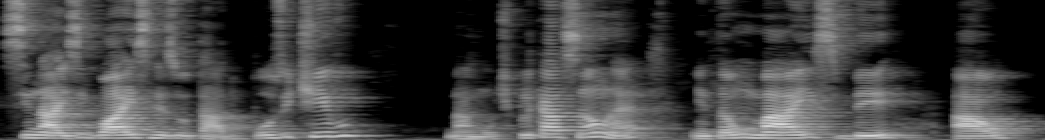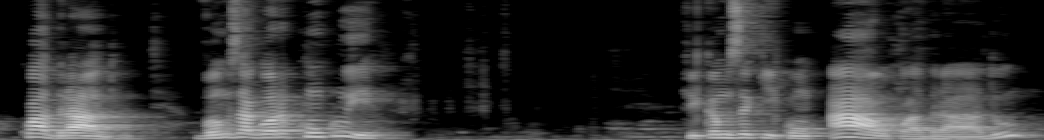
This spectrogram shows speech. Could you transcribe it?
Sinais iguais, resultado positivo na multiplicação, né? Então, mais b ao quadrado. Vamos agora concluir. Ficamos aqui com a ao quadrado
